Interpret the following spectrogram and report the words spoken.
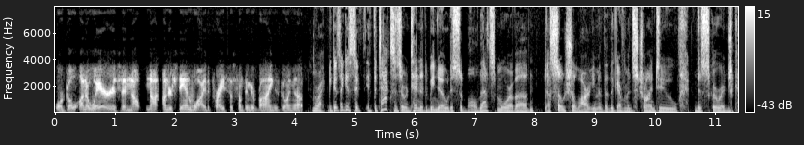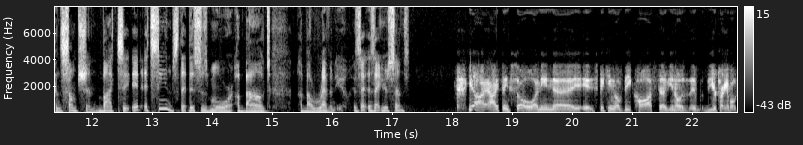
or go unawares and not, not understand why the price of something they're buying is going up. Right, because I guess if, if the taxes are intended to be noticeable, that's more of a, a social argument that the government's trying to discourage consumption. But it, it seems that this is more about about revenue. Is that is that your sense? Yeah, I, I think so. I mean, uh, it, speaking of the cost of, you know, it, you're talking about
